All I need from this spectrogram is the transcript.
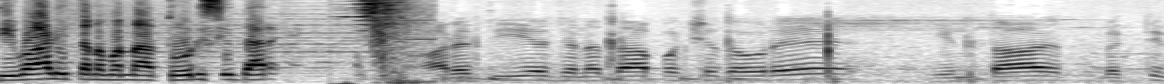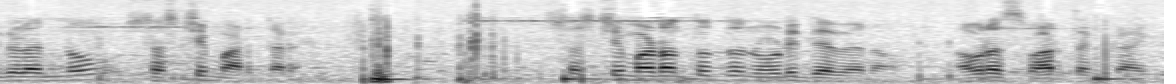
ದಿವಾಳಿತನವನ್ನ ತೋರಿಸಿದ್ದಾರೆ. ಭಾರತೀಯ ಜನತಾ ಪಕ್ಷದವರೇ ಇಂಥ ವ್ಯಕ್ತಿಗಳನ್ನು ಸೃಷ್ಟಿ ಮಾಡ್ತಾರೆ. ಸೃಷ್ಟಿ ಮಾಡೋಂಥದ್ದು ನೋಡಿದ್ದೇವೆ ನಾವು, ಅವರ ಸ್ವಾರ್ಥಕ್ಕಾಗಿ.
